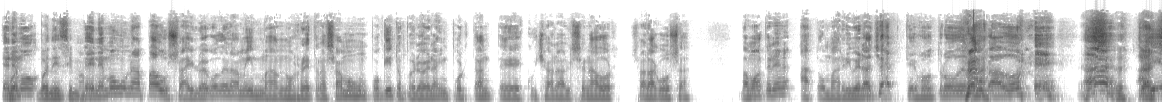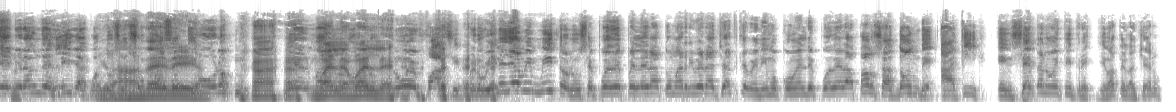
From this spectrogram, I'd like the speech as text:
Tenemos, buenísima. tenemos una pausa y luego de la misma nos retrasamos un poquito, pero era importante escuchar al senador Zaragoza. Vamos a tener a Tomás Rivera Chet, que es otro de los jugadores. ¿ah? Ahí en. Grandes Ligas, cuando se suma ese tiburón, mi hermano, Muerde, no, muerde. No, no es fácil, pero viene ya mismito, no se puede pelear a Tomás Rivera Chat, que venimos con él después de la pausa. ¿Dónde? Aquí, en Z93. Llévatela, chero.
